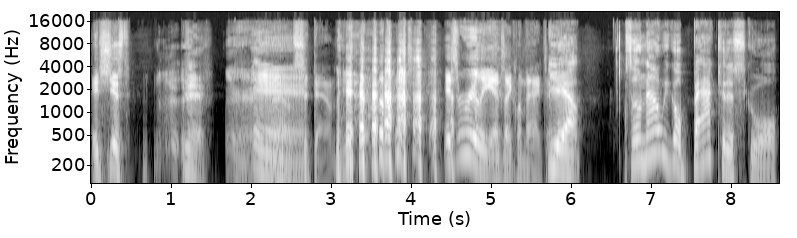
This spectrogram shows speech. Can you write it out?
It's just, Eh. "Ugh, sit down. it's really anticlimactic. yeah. So now we go back to the school,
